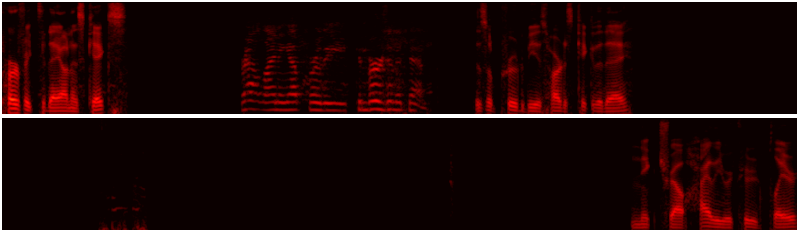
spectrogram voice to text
perfect today on his kicks. Trout lining up for the conversion attempt. This will prove to be his hardest kick of the day. Nick Trout, highly recruited player.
